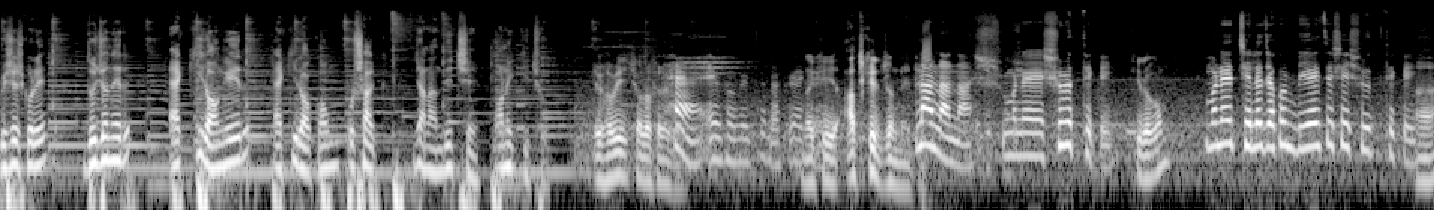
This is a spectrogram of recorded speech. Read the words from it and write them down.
বিশেষ করে দুজনের একই রঙের একই রকম পোশাক জানান দিচ্ছে অনেক কিছু। এভাবেই চলাফেরা হ্যাঁ এইভাবে চলাফেরা নাকি আজকের জন্য না না না মানে শুরুর থেকেই। কীরকম? মানে ছেলে যখন বিয়ে হয়েছে সেই শুরুর থেকেই। হ্যাঁ।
